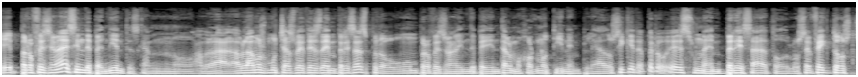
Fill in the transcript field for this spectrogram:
eh, profesionales independientes, que no, hablamos muchas veces de empresas, pero un profesional independiente a lo mejor no tiene empleados siquiera, pero es una empresa a todos los efectos.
